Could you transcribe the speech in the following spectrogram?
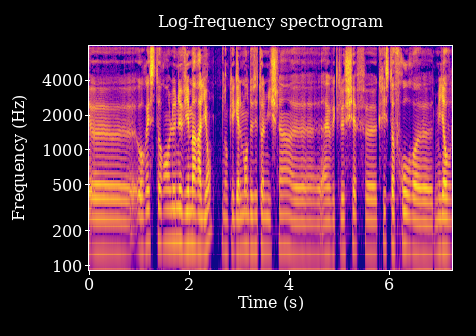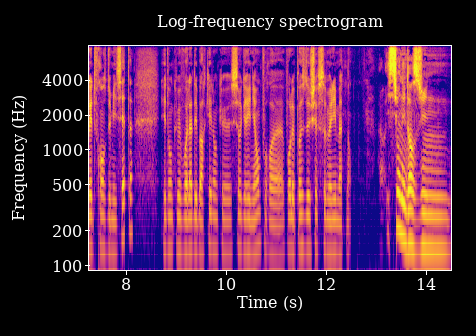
euh, au restaurant Le 9e art à Lyon, donc également deux étoiles Michelin euh, avec le chef Christophe Roure, meilleur ouvrier de France 2007. Et donc me voilà débarqué donc sur Grignan pour, pour le poste de chef sommelier maintenant. Alors ici on est dans une,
